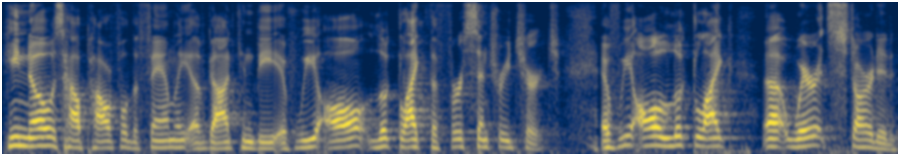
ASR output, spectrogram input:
He knows how powerful the family of God can be if we all looked like the first century church, if we all looked like uh, where it started,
